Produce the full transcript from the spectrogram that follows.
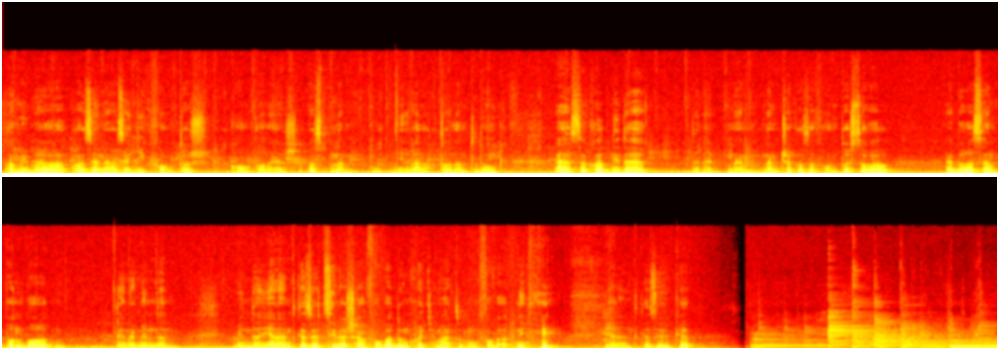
amiben a, zene az egyik fontos komponens. Azt nem, nyilván attól nem tudunk elszakadni, de, de nem, nem, nem csak az a fontos. Szóval ebből a szempontból tényleg minden, minden jelentkezőt szívesen fogadunk, hogyha már tudunk fogadni jelentkezőket. thank you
